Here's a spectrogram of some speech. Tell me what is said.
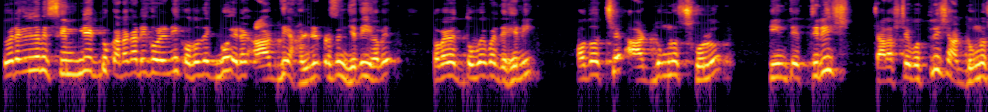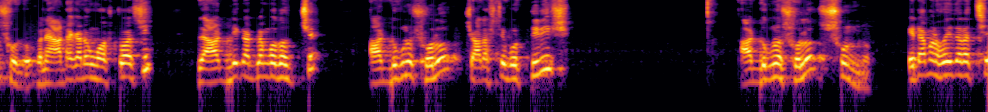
তো এটাকে যদি আমি সিম্পলি একটু কাটাকাটি করে নিই, কত দেখব? এটা আট দিয়ে হান্ড্রেড পার্সেন্ট যেতেই হবে। তবে তবু একবার দেখে নিই। কত হচ্ছে? আট দুগুণ ষোলো তিন তেত্রিশ চার আষ্টে বত্রিশ, আট দুগুণ ষোলো। মানে আট এগারো অষ্টআশি। আট দিয়ে কাটলাম কত হচ্ছে? আট দুগুণ ষোলো, চার আষ্টে বত্রিশ, আট দুগুণ ষোলো, শূন্য। এটা আমার হয়ে দাঁড়াচ্ছে।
